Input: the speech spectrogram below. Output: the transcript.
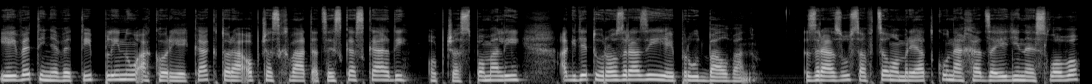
jej vety nevety plynú ako rieka, ktorá občas chváta cez kaskády, občas spomalí a kde tu rozrazí jej prúd balvan. Zrazu sa v celom riadku nachádza jediné slovo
